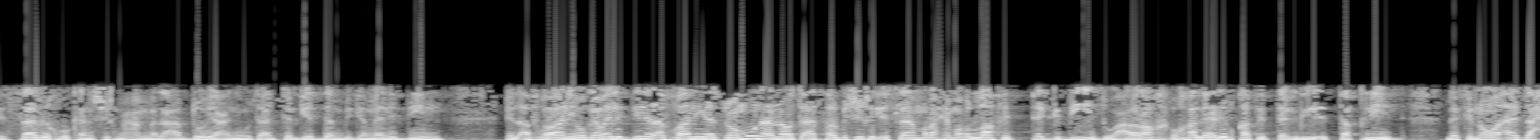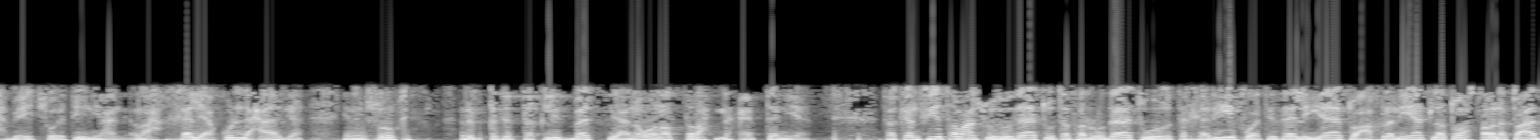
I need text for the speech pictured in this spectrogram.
السابق وكان الشيخ محمد عبده يعني متأثر جدا بجمال الدين الأفغاني وجمال الدين الأفغاني يزعمون أنه تأثر بشيخ الإسلام رحمه الله في التجديد وخلع ربقة التقليد لكن هو أزح بعيد شويتين يعني راح خلع كل حاجة. يعني مش ربقة ربقة التقليد بس يعني هو نط راح الناحية الثانية فكان في طبعا شذوذات وتفردات وتخاريف واعتزاليات وعقلانيات لا تحصى ولا تعد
